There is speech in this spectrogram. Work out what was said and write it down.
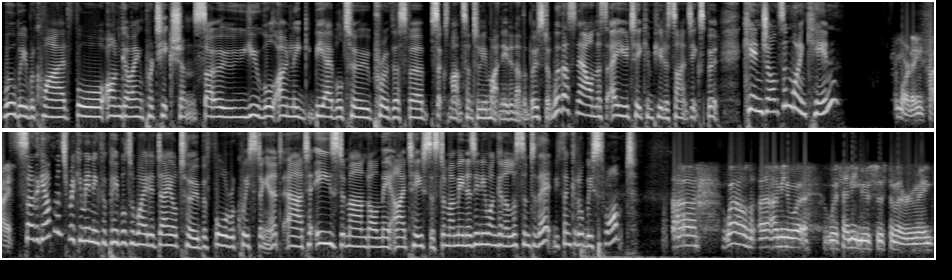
will be required for ongoing protection. So you will only be able to prove this for six months until you might need another booster. With us now on this AUT computer science expert, Ken Johnson. Morning, Ken. Good morning. Hi. So the government's recommending for people to wait a day or two before requesting it uh, to ease demand on the IT system. I mean, is anyone going to listen to that? You think it'll be swamped? Uh, well, uh, I mean, with any new system, it remains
